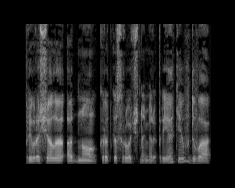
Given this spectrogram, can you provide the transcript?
превращало одно краткосрочное мероприятие в два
